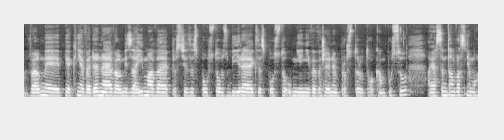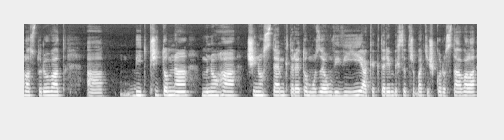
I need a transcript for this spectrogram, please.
velmi pěkně vedené, velmi zajímavé, prostě ze spoustou sbírek, ze spoustou umění ve veřejném prostoru toho kampusu. A já jsem tam vlastně mohla studovat a být přítomna mnoha činnostem, které to muzeum vyvíjí a ke kterým bych se třeba těžko dostávala,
